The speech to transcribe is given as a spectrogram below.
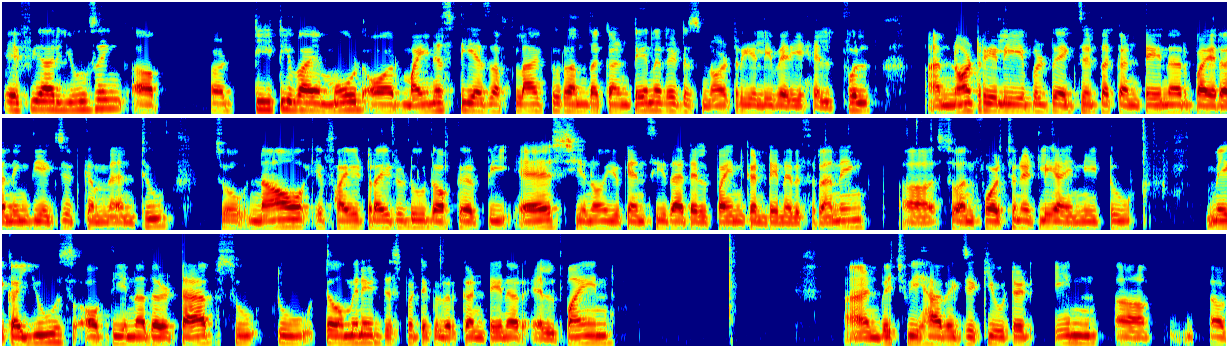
if we are using uh, TTY mode or minus T as a flag to run the container, it is not really very helpful. I'm not really able to exit the container by running the exit command too. So now if I try to do docker ps, you know, you can see that Alpine container is running. Uh, so unfortunately, I need to make a use of the another tab so to terminate this particular container Alpine and which we have executed in uh, uh,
